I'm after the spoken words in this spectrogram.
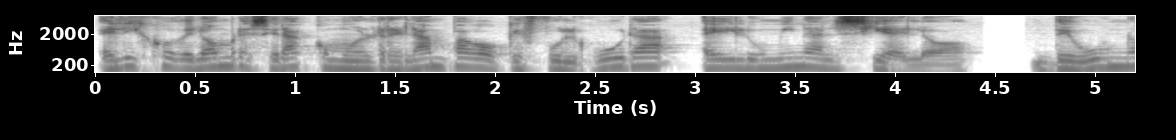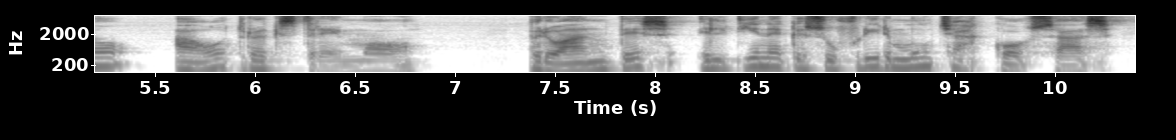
el Hijo del Hombre será como el relámpago que fulgura e ilumina el cielo, de uno a otro extremo. Pero antes Él tiene que sufrir muchas cosas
